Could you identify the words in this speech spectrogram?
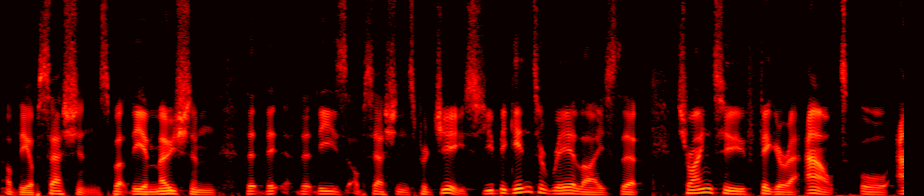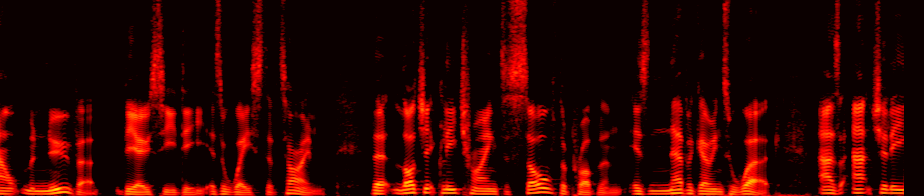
of the obsessions, but the emotion that, the, that these obsessions produce, you begin to realize that trying to figure it out or outmaneuver the OCD is a waste of time. That logically trying to solve the problem is never going to work, as actually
